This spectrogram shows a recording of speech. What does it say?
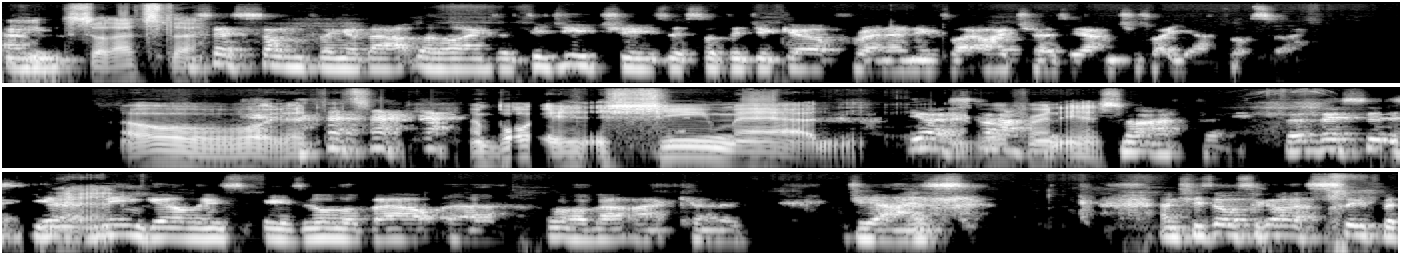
And so that's he the says something about the lines of "Did you choose this or did your girlfriend?" And he was like, "I chose it," and she's like, "Yeah, I thought so." Oh boy, that's, and boy is she mad. Yeah, My girlfriend happy. is. Not happy. But this is yeah, Yeah. Mean Girl is is all about uh, all about that kind of jazz. And she's also got a super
